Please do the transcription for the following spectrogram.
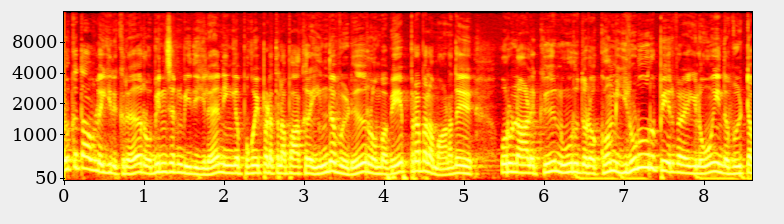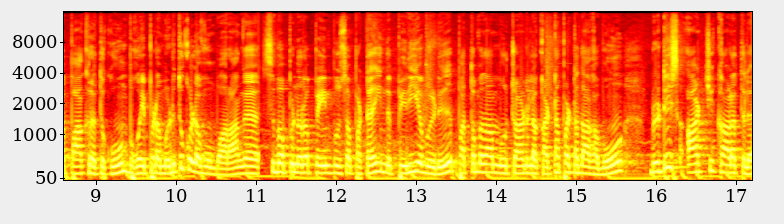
கொல்கத்தாவில் இருக்கிற ரொபின்சன் வீதியில் நீங்கள் புகைப்படத்தில் பார்க்குற இந்த வீடு ரொம்பவே பிரபலமானது. ஒரு நாளுக்கு நூறு தொடக்கம் இருநூறு பேர் வரையிலும் இந்த வீட்டை பார்க்கறதுக்கும் புகைப்படம் எடுத்துக்கொள்ளவும் போகிறாங்க சிவப்பு நிற பெயிண்ட் பூசப்பட்ட இந்த பெரிய வீடு பத்தொன்பதாம் நூற்றாண்டில் கட்டப்பட்டதாகவும் பிரிட்டிஷ் ஆட்சி காலத்தில்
